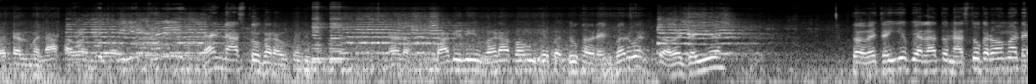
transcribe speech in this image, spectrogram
હોટલમાં ના ખાવાનું નાસ્તો કરાવું તને. હેડો. દાબેલી વડાપાઉં છે બધું ખવડાવી બરોબર? તો હવે જઈએ. તો હવે જઈએ પહેલાં તો નાસ્તો કરવા માટે.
